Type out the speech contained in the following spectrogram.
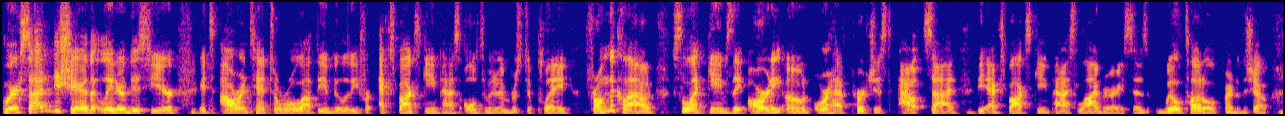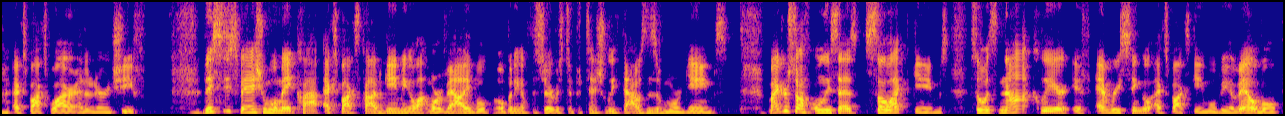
we're excited to share that later this year, it's our intent to roll out the ability for Xbox Game Pass Ultimate members to play from the cloud select games they already own or have purchased outside the Xbox Game Pass library, says Will Tuttle, friend of the show, Xbox Wire editor in chief. This expansion will make cloud, Xbox Cloud Gaming a lot more valuable, opening up the service to potentially thousands of more games. Microsoft only says select games, so it's not clear if every single Xbox game will be available,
